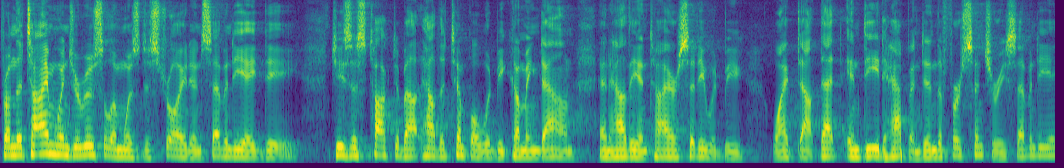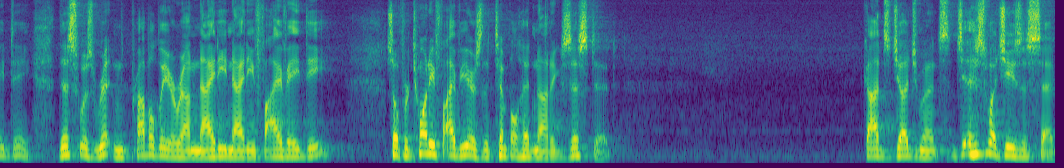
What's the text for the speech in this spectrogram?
From the time when Jerusalem was destroyed in 70 AD, Jesus talked about how the temple would be coming down and how the entire city would be wiped out. That indeed happened in the first century, 70 AD. This was written probably around 90, 95 AD. So for 25 years, the temple had not existed. God's judgments. This is what Jesus said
